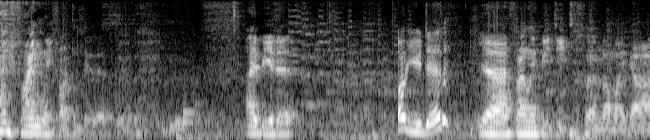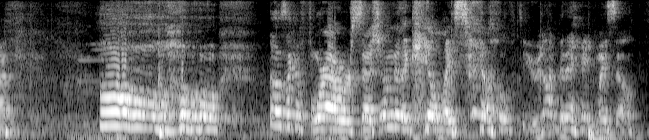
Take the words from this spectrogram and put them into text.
I finally fucking did it, dude. I beat it. Oh, you did? Yeah, I finally beat Deep Swim. Oh my god. Oh, that was like a four-hour session. I'm gonna kill myself, dude. I'm gonna hate myself.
